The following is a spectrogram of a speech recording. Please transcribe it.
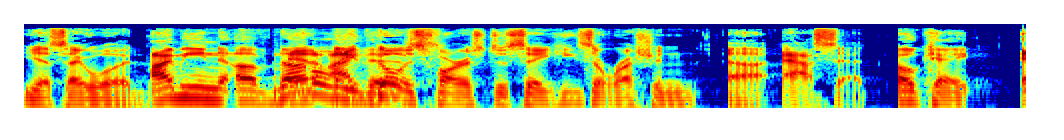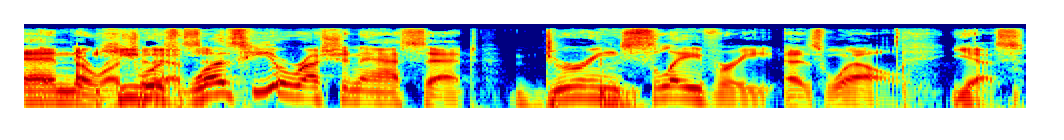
Yes, I would. I mean, of not and only I'd this, go as far as to say he's a Russian uh, asset. okay, and he was asset. was he a Russian asset during slavery as well? Yes.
